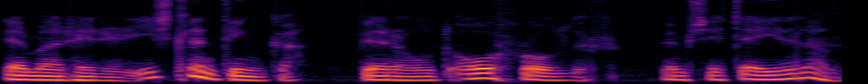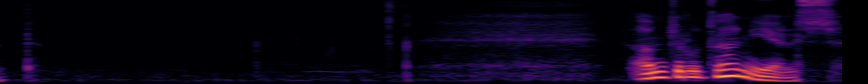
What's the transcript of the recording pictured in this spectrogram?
þegar maður heyrir Íslendinga bera út óhróður um sitt eigið land. Andrew Daniels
